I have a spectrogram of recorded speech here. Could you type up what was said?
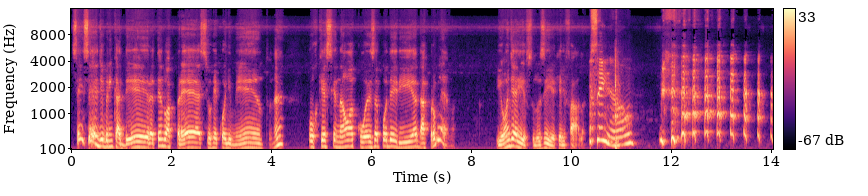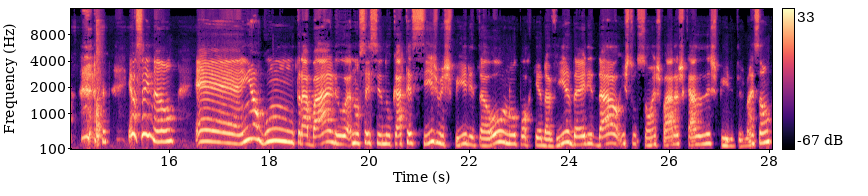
sem ser de brincadeira, tendo a prece, o recolhimento, né? Porque senão a coisa poderia dar problema. E onde é isso, Luzia, que ele fala? Eu sei não. Eu sei não. É, em algum trabalho, não sei se no Catecismo Espírita ou no Porquê da Vida, ele dá instruções para as casas espíritas, mas são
